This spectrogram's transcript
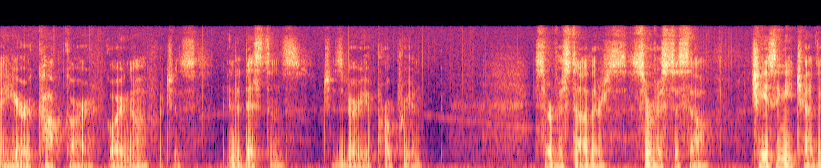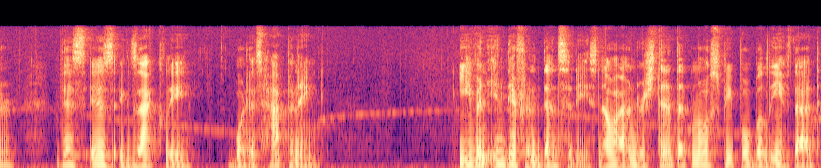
I hear a cop car going off, which is in the distance, which is very appropriate service to others, service to self, chasing each other. This is exactly what is happening even in different densities. Now I understand that most people believe that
